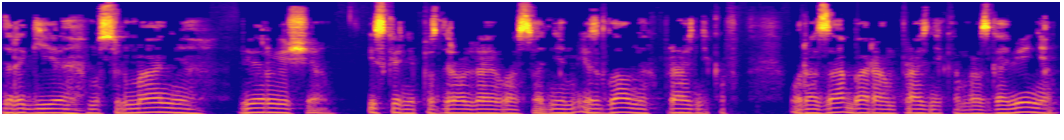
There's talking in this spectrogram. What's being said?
Дорогие мусульмане, верующие, искренне поздравляю вас с одним из главных праздников Ураза Барам, праздником разговения.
